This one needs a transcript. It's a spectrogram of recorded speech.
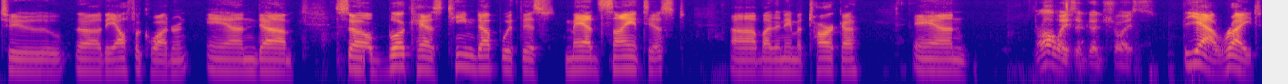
to uh, the Alpha Quadrant. And um, so Book has teamed up with this mad scientist uh, by the name of Tarka, and always a good choice. Yeah, right.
